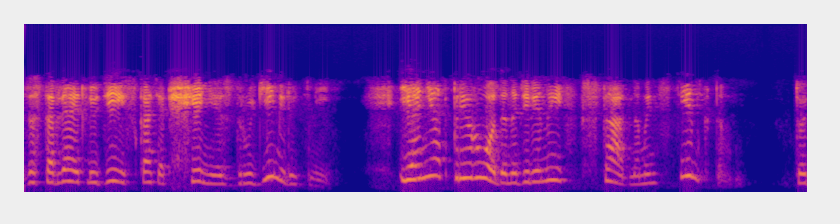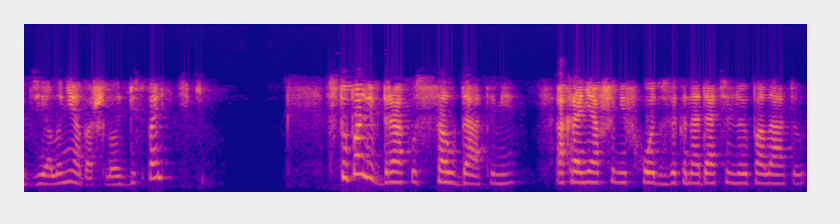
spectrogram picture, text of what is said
заставляет людей искать общение с другими людьми, и они от природы наделены стадным инстинктом, то дело не обошлось без политики. Вступали в драку с солдатами, охранявшими вход в законодательную палату,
